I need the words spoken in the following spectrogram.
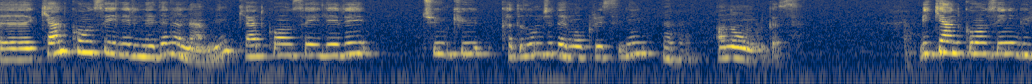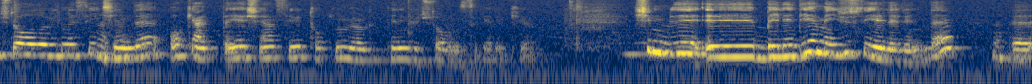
e, kent konseyleri neden önemli? Kent konseyleri çünkü katılımcı demokrasinin ana omurgası. Bir kent konseyinin güçlü olabilmesi için de o kentte yaşayan sivil toplum örgütlerinin güçlü olması gerekiyor. Şimdi e, belediye meclis üyelerinde e,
